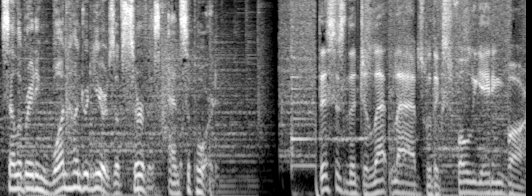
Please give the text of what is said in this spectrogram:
celebrating 100 years of service and support. This is the Gillette Labs with exfoliating bar.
